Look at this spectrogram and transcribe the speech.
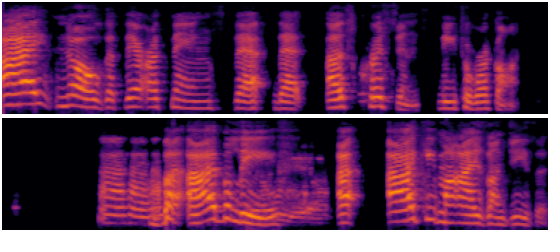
I know that there are things that that us Christians need to work on, hmm but I believe Oh, yeah. I keep my eyes on Jesus.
